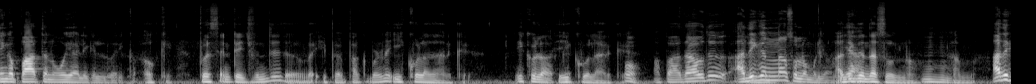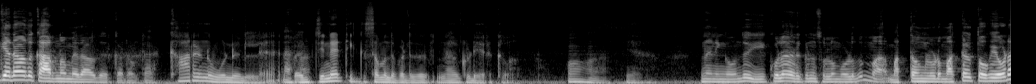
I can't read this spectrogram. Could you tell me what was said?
நீங்கள் பார்த்த நோயாளிகள் வரைக்கும். ஓகே பெர்சன்டேஜ் வந்து இப்போ பார்க்க போனால் ஈக்குவலாக தான் இருக்குது ஈக்குவலாக இருக்கு. ஈக்குவலாக இருக்குது ஓ அப்போ அதாவது அதிகம் தான் சொல்ல முடியும்? அதிகம் தான் சொல்லணும். ஆமாம் அதுக்கு ஏதாவது காரணம் ஏதாவது இருக்கா டாக்டர் காரணம் ஒன்றும் இல்லை. ஜெனட்டிக் சம்மந்தப்பட்டதுனால கூட இருக்கலாம். ஏன்னா நீங்கள் வந்து ஈக்குவலாக இருக்குன்னு சொல்லும் பொழுது ம- மற்றவங்களோட மக்கள் தொகையோட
